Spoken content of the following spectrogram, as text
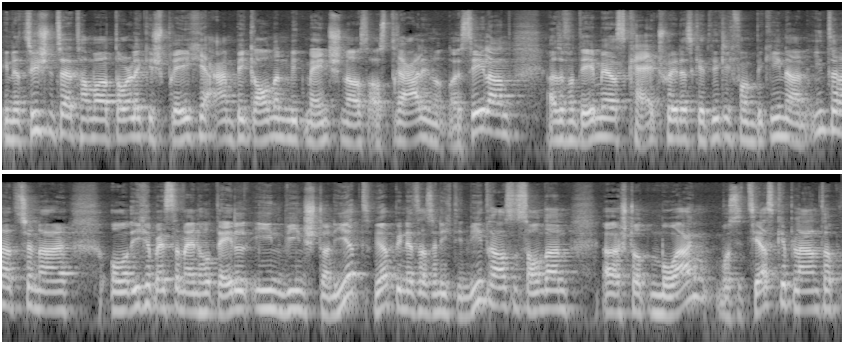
In der Zwischenzeit haben wir tolle Gespräche begonnen mit Menschen aus Australien und Neuseeland. Also von dem her, Skytraders geht wirklich von Beginn an international und Und ich habe jetzt mein Hotel in Wien storniert. Ja, bin jetzt also nicht in Wien draußen, sondern äh, statt morgen, was ich zuerst geplant habe,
